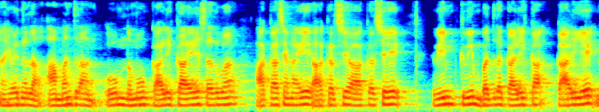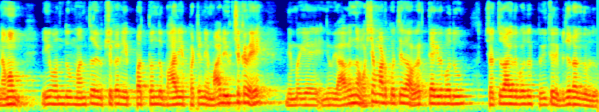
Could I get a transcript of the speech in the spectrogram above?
ನಾನು ಹೇಳಿದ್ನಲ್ಲ, ಆ ಮಂತ್ರ, ಓಂ ನಮೋ ಕಾಳಿಕಾಯೇ ಸರ್ವ ಆಕರ್ಷಣಾಯೇ ಆಕರ್ಷ ಆಕರ್ಷಯೇ ರೀಂ ಕ್ರೀಂ ಭದ್ರ ಕಾಳಿಕಾ ಕಾಳಿಯೇ ನಮಂ. ಈ ಒಂದು ಮಂತ್ರ ವೀಕ್ಷಕರೇ ಇಪ್ಪತ್ತೊಂದು ಬಾರಿ ಪಠಣೆ ಮಾಡಿ ವೀಕ್ಷಕರೇ, ನಿಮಗೆ ನೀವು ಯಾರನ್ನು ವಶ ಮಾಡ್ಕೋತೀರ ಆ ವ್ಯಕ್ತಿ ಆಗಿರ್ಬೋದು ಶತ್ರುರಾಗಿರ್ಬೋದು ಪ್ರೀತಿಯಲ್ಲಿ ಬಿದ್ದರಾಗಿರ್ಬೋದು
